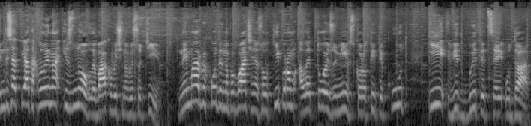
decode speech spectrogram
75-та хвилина і знов Левакович на висоті. Неймар виходив на побачення з голкіпером, але той зумів скоротити кут і відбити цей удар.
